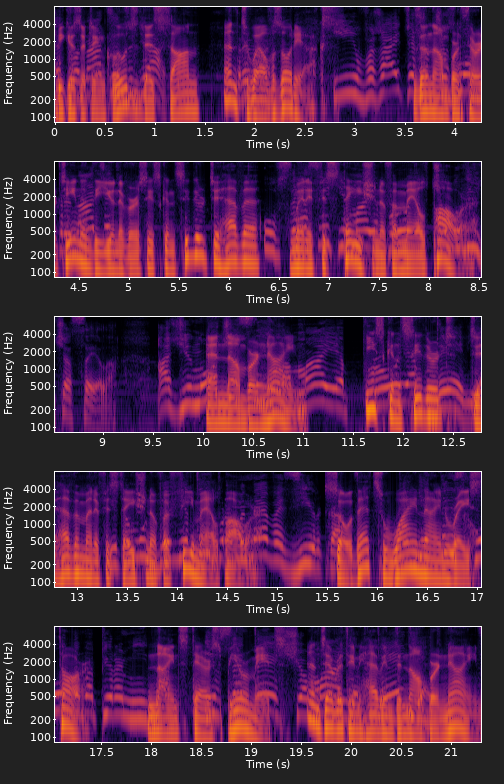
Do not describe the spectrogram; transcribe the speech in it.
because it includes the sun and 12 zodiacs. The number 13 in the universe is considered to have a manifestation of a male power. And number 9 is considered to have a manifestation of a female power. So that's why nine ray star, nine stairs pyramids, and everything having the number 9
